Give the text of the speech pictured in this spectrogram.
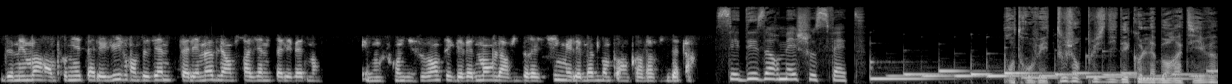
de mémoire, en premier, tu as les livres, en deuxième, tu as les meubles et en troisième, tu as les vêtements. Et donc, ce qu'on dit souvent, c'est que les vêtements ont leur vie de dressing, mais les meubles n'ont pas encore leur vie d'appart. C'est désormais chose faite. Retrouvez toujours plus d'idées collaboratives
